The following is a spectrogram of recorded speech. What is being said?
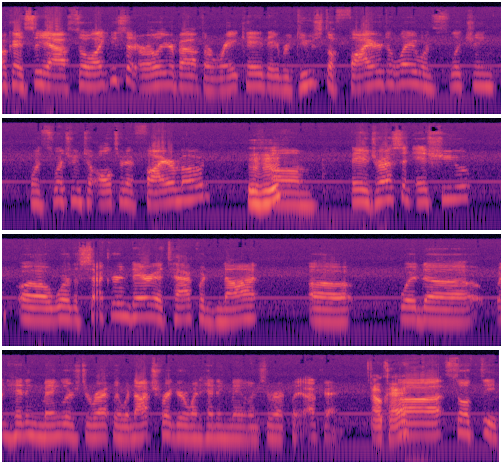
Okay, so yeah, so like you said earlier about the Reiki, they reduced the fire delay when switching when switching to alternate fire mode. Mm-hmm. Um, they addressed an issue uh, where the secondary attack would not uh, would uh, when hitting manglers directly would not trigger when hitting manglers directly. Okay. okay. Uh, so let's see.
